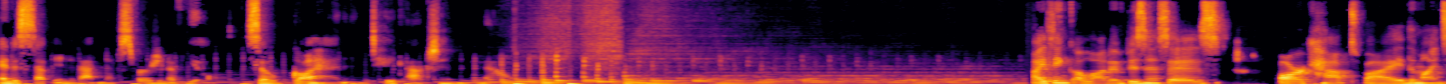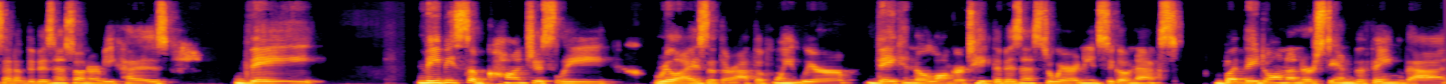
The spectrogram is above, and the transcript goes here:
and to step into that next version of you. So go ahead and take action now. I think a lot of businesses are capped by the mindset of the business owner because they maybe subconsciously realize that they're at the point where they can no longer take the business to where it needs to go next. But they don't understand the thing that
